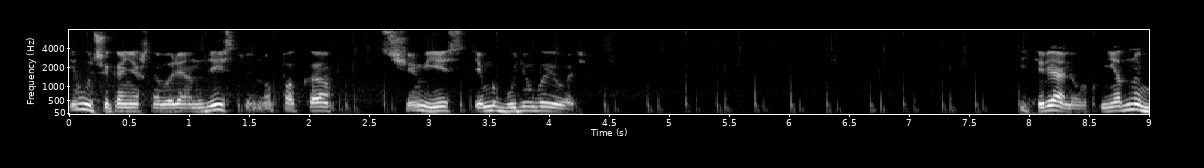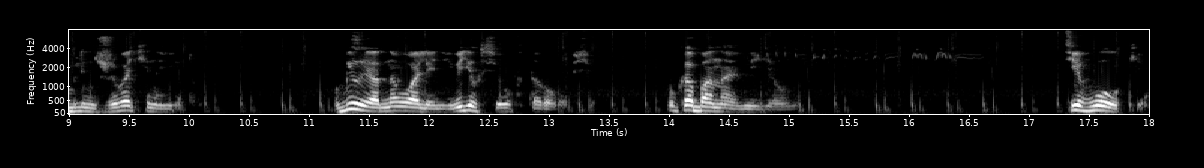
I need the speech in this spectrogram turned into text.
И лучше, конечно, вариант действий, но пока с чем есть, тем мы будем воевать. Видите, реально, вот ни одной, блин, животины нет. Убил я одного оленя, видел всего второго, все. У кабана видел. Те волки.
